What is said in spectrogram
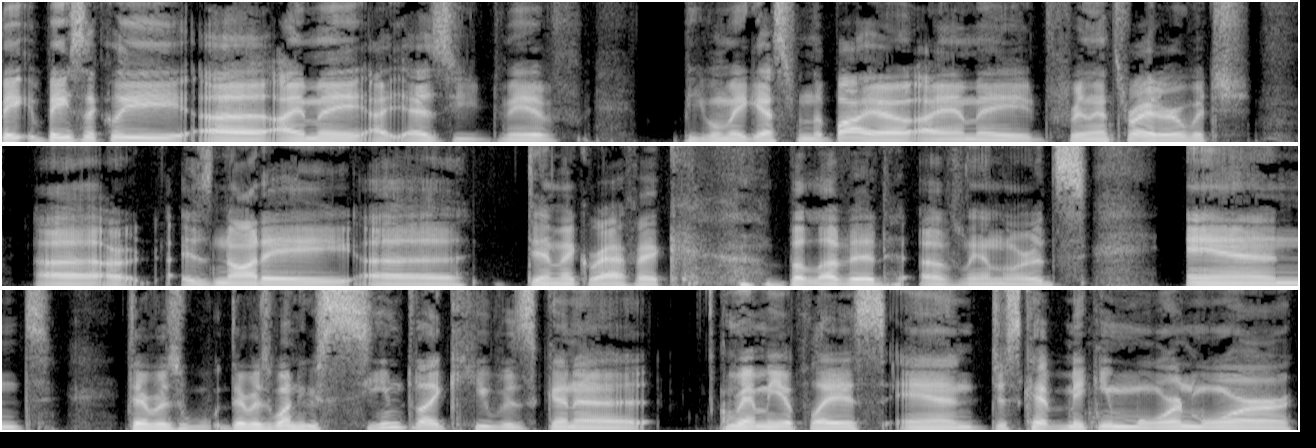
ba- basically uh I'm a I, as you may have people may guess from the bio, I am a freelance writer which uh is not a uh demographic beloved of landlords. And there was there was one who seemed like he was gonna rent me a place and just kept making more and more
